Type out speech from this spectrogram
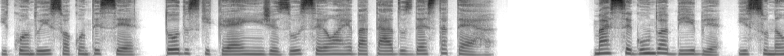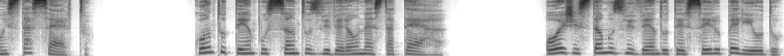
e quando isso acontecer, todos que creem em Jesus serão arrebatados desta terra. Mas segundo a Bíblia, isso não está certo. Quanto tempo os santos viverão nesta terra? Hoje estamos vivendo o terceiro período,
